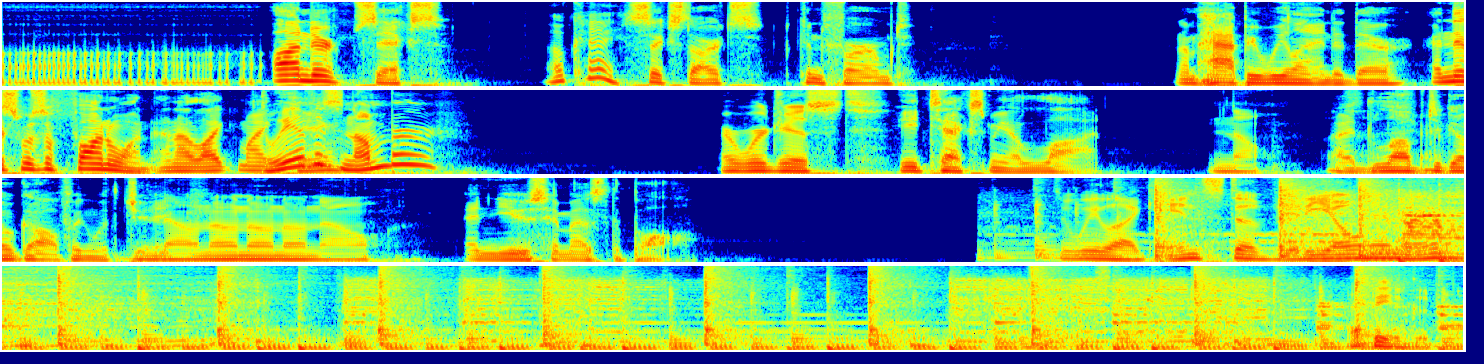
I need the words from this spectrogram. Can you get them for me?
Uh, under six. Okay. Six starts confirmed. And I'm happy we landed there. And this was a fun one. And I like Mike. Do we have King. his number? Or we're just He texts me a lot. no. I'd love to go golfing with Jake No, no, no, no, no. and use him as the ball. Do we like insta video him in? Be a good one.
